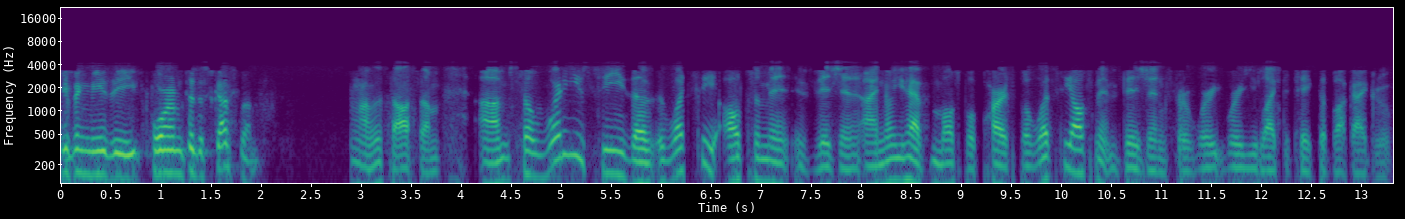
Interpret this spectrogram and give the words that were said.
giving me the forum to discuss them. Oh, that's awesome. Um, so, what do you see the? What's the ultimate vision? I know you have multiple parts, but what's the ultimate vision for where where you'd like to take the Buckeye Group?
